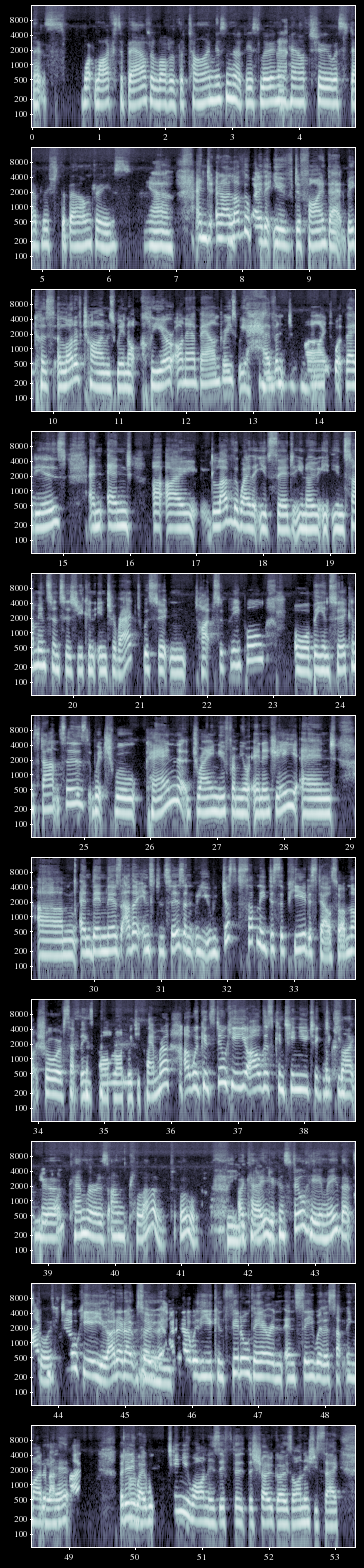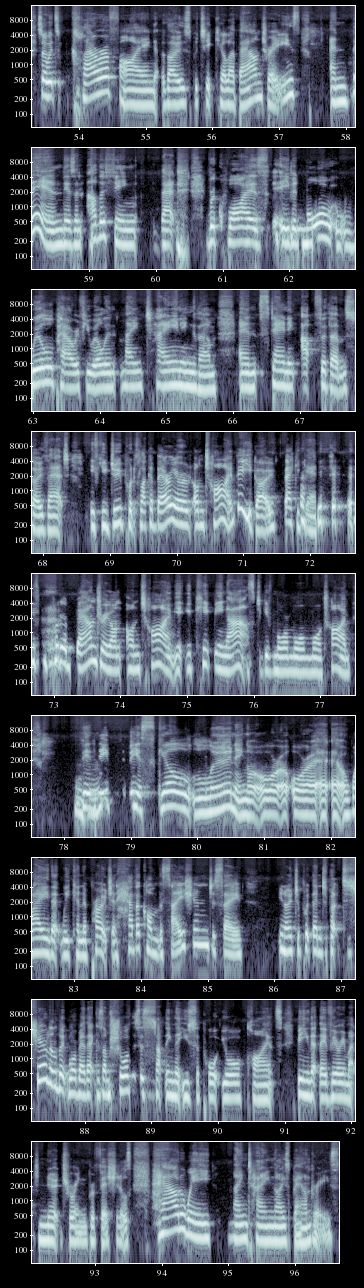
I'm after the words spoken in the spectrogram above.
that's what life's about a lot of the time, isn't it? Is learning how to establish the boundaries. Yeah. And and I love the way that you've defined that because a lot of times we're not clear on our boundaries. We haven't mm-hmm. defined what that is. And and I love the way that you've said, you know, in some instances you can interact with certain types of people or be in circumstances which will can drain you from your energy and um, and then there's other instances and you just suddenly disappeared estelle. So i'm not sure if something's going on with your camera. Uh, we can still hear you. I'll just continue to looks to like your on. camera is unplugged. Oh okay you can still hear me. That's I good. can still hear you. I don't know. So mm. i don't know whether you can fiddle there and, and see whether something might have yeah. unplugged but anyway, um, we'll continue on as if the, the show goes on, as you say. So it's clarifying those particular boundaries. And then there's another thing that requires even more willpower, if you will, in maintaining them and standing up for them so that if you do put it's like a barrier on time, there you go, back again. if you put a boundary on, on time, yet you keep being asked to give more and more and more time, mm-hmm. there needs to be a skill learning or, or, or a, a way that we can approach and have a conversation to say, you know, to put that into, but to share a little bit more about that, because I'm sure this is something that you support your clients, being that they're very much nurturing professionals. How do we maintain those boundaries?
